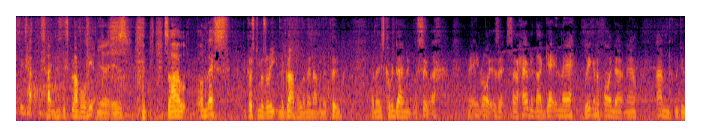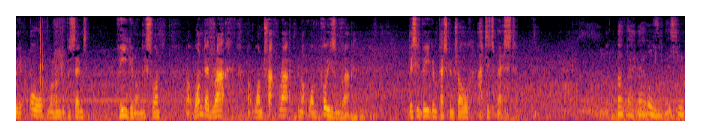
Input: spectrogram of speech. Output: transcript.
is exactly the same as this gravel here. yeah, it is. So unless the customers are eating the gravel and then having a poo, and then it's coming down into the sewer, it ain't right, is it? So how did that get in there? We're going to find out now, and we do it all 100% vegan on this one. Not one dead rat, not one trap rat, not one poisoned rat. This is vegan pest control at its best. What the hell is this, Rick?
